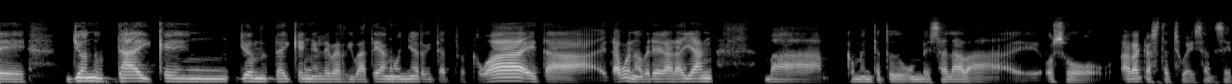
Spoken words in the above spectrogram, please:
e, John Daiken, John Daiken eleberri batean oinarritatukoa eta eta bueno, bere garaian ba komentatu dugun bezala ba, e, oso arrakastatsua izan zen.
